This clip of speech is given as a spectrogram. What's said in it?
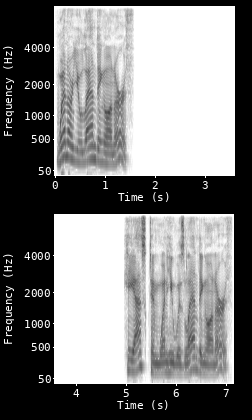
When are you landing on Earth? He asked him when he was landing on Earth.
